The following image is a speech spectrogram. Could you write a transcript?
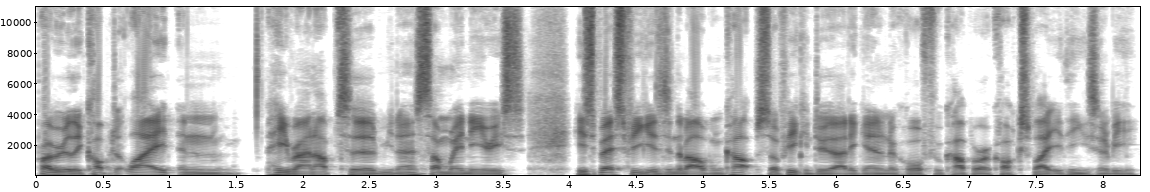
probably really copped it late, and he ran up to you know somewhere near his his best figures in the Melbourne Cup. So if he can do that again in a Caulfield Cup or a Cox Plate, you think he's going to be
